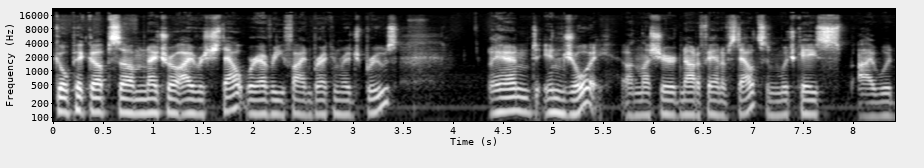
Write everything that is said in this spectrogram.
go pick up some Nitro Irish Stout wherever you find Breckenridge brews and enjoy, unless you're not a fan of stouts, in which case I would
